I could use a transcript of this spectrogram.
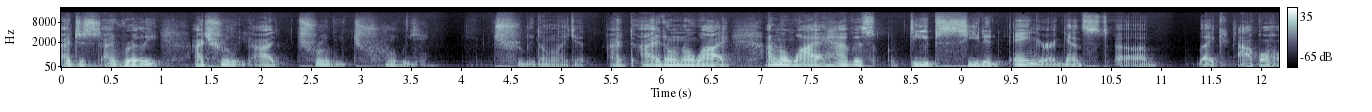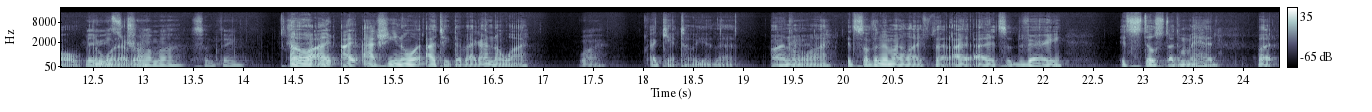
I just. I really. I truly. I truly. Truly. Truly don't like it. I, I don't know why. I don't know why I have this deep seated anger against uh like alcohol Maybe or it's trauma, something. Oh, I, I actually, you know what? I take that back. I know why. Why? I can't tell you that, but I know why. It's something in my life that I, I. It's a very. It's still stuck in my head, but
